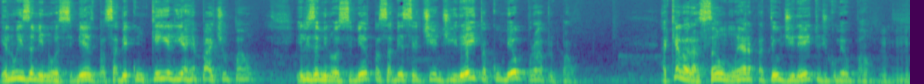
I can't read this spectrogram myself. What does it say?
Ele não examinou a si mesmo para saber com quem ele ia repartir o pão. Ele examinou a si mesmo para saber se ele tinha direito a comer o próprio pão. Aquela oração não era para ter o direito de comer o pão, uhum.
